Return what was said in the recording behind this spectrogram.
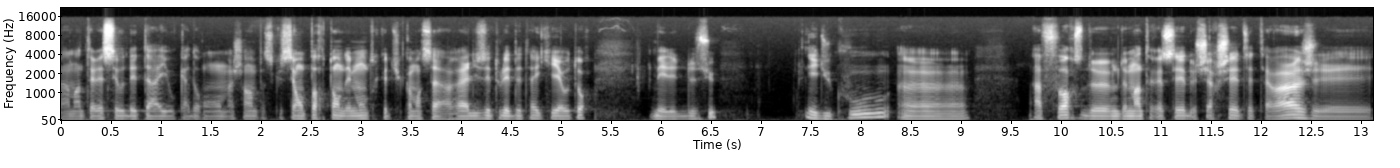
à m'intéresser aux détails, aux cadrans, machin, parce que c'est en portant des montres que tu commences à réaliser tous les détails qu'il y a autour, mais dessus. Et du coup, euh, à force de, de m'intéresser, de chercher, etc., j'ai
